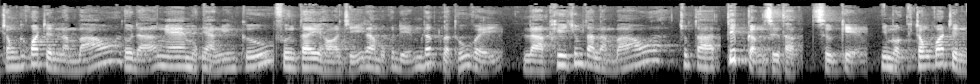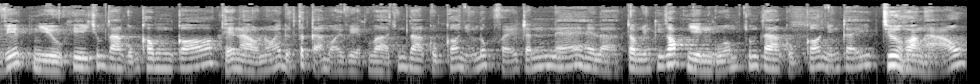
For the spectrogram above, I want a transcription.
Trong cái quá trình làm báo, tôi đã nghe một nhà nghiên cứu phương Tây họ chỉ ra một cái điểm rất là thú vị là khi chúng ta làm báo, chúng ta tiếp cận sự thật, sự kiện. Nhưng mà trong quá trình viết nhiều khi chúng ta cũng không có thể nào nói được tất cả mọi việc và chúng ta cũng có những lúc phải tránh né hay là trong những cái góc nhìn của chúng ta cũng có những cái chưa hoàn hảo.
